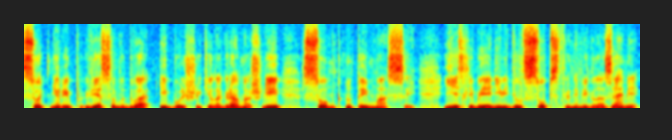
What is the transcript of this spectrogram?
Сотни рыб весом в два и больше килограмма шли сомкнутой массой. Если бы я не видел собственными глазами,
